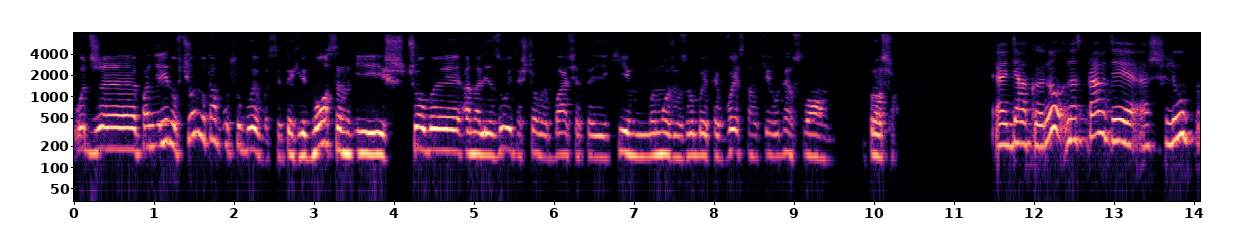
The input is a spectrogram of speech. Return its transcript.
Отже, пані Ліно, в чому там особливості тих відносин, і що ви аналізуєте, що ви бачите, які ми можемо зробити висновки одним словом? Прошу. Е, Дякую. Ну, насправді, шлюб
